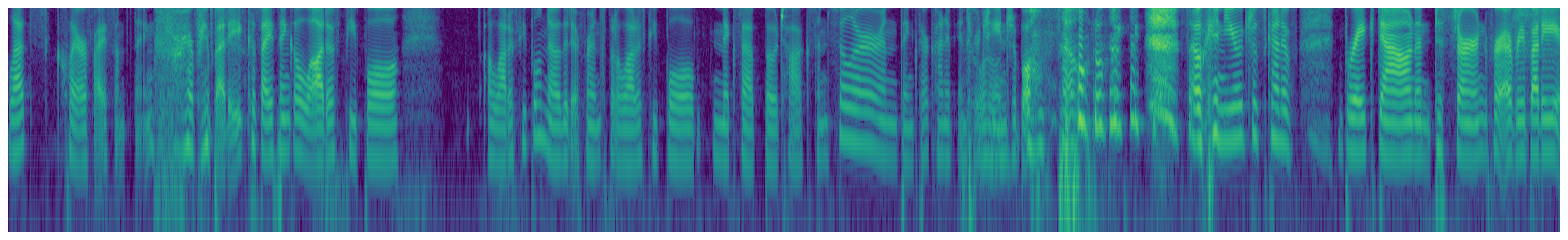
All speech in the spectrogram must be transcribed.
let's clarify something for everybody because I think a lot of people a lot of people know the difference, but a lot of people mix up Botox and filler and think they're kind of interchangeable. So, so can you just kind of break down and discern for everybody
